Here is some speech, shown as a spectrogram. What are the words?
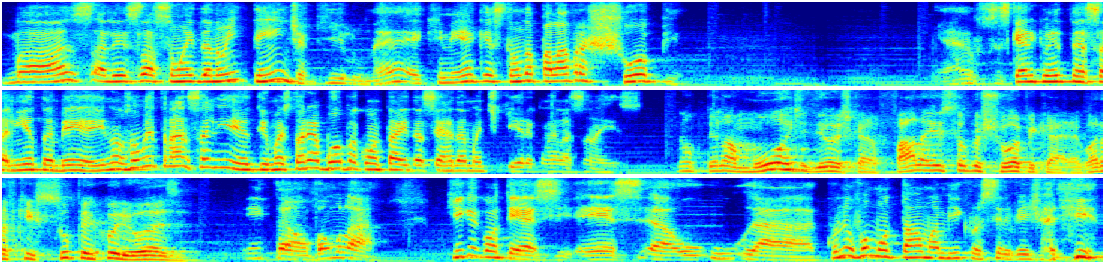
mas a legislação ainda não entende aquilo, né? É que nem a questão da palavra chope. Vocês querem que eu entre nessa linha também aí? Nós vamos entrar nessa linha. Eu tenho uma história boa para contar aí da Serra da Mantiqueira com relação a isso. Não, pelo amor de Deus, cara, fala aí sobre o chope, cara. Agora eu fiquei super curioso. Então, vamos lá. O que, que acontece? É, a, o, a, quando eu vou montar uma micro cervejaria,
